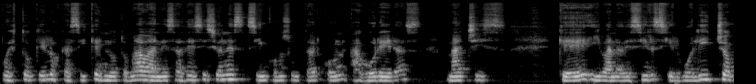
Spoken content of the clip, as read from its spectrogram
puesto que los caciques no tomaban esas decisiones sin consultar con agoreras, machis, que iban a decir si el gualicho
